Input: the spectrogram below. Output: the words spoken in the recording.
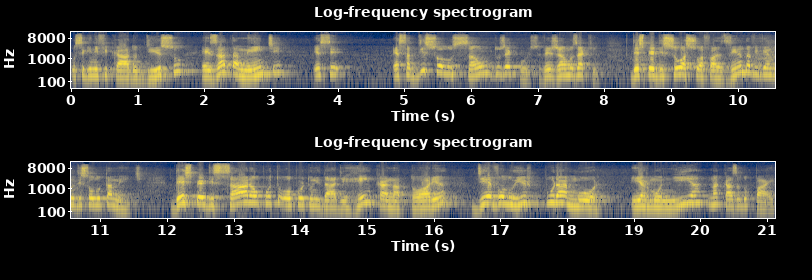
o significado disso é exatamente esse, essa dissolução dos recursos. Vejamos aqui. Desperdiçou a sua fazenda vivendo dissolutamente. desperdiçar a oportunidade reencarnatória de evoluir por amor e harmonia na casa do Pai,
